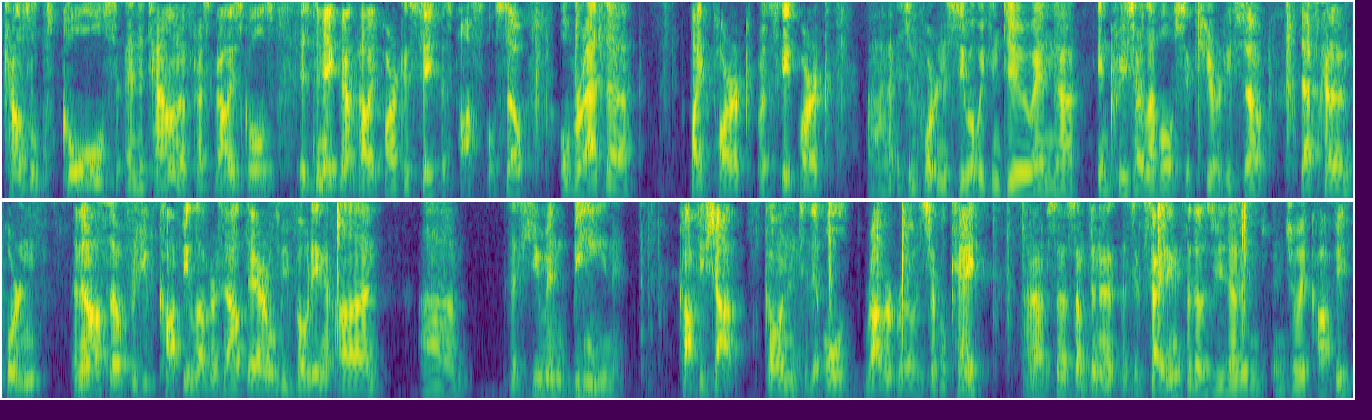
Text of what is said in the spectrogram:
council's goals and the town of Prescott Valley's goals is to make Mount Valley Park as safe as possible. So over at the bike park or the skate park, uh, it's important to see what we can do and uh, increase our level of security. So that's kind of important. And then also for you coffee lovers out there, we'll be voting on um, the Human Bean coffee shop going into the old Robert Road Circle K. Uh, so something that's exciting for those of you that enjoy coffee.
